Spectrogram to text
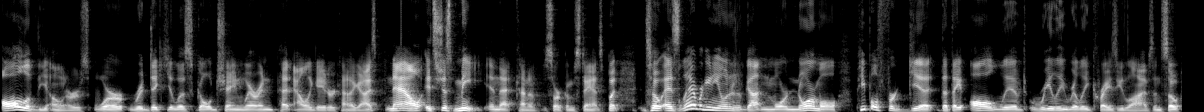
all of the owners were ridiculous gold chain wearing pet alligator kind of guys. Now it's just me in that kind of circumstance. But so as Lamborghini owners have gotten more normal, people forget that they all lived really, really crazy lives. And so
